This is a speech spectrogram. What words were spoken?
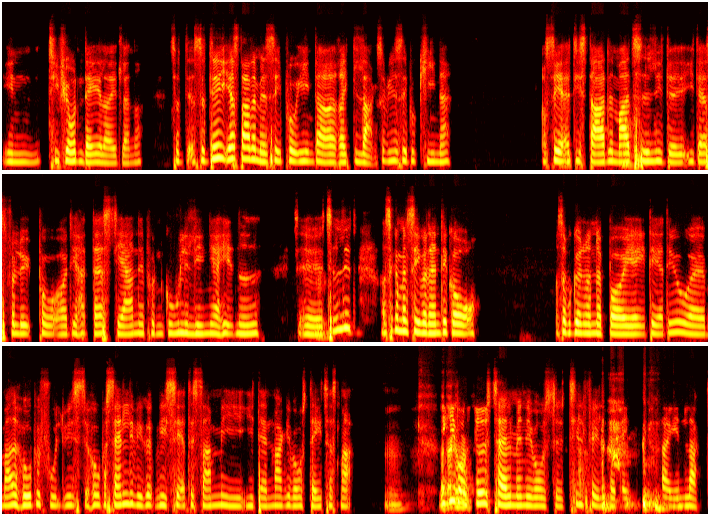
en 10-14 dage eller et eller andet. Så, så det, jeg startede med at se på en, der er rigtig lang, så vi se på Kina, og ser, at de startede meget tidligt øh, i deres forløb på, og de har deres stjerne på den gule linje helt nede øh, Mm. tidligt, og så kan man se, hvordan det går. Og så begynder den at bøje af der. Det er jo øh, meget håbefuldt. Vi håber sandelig, vi, vi ser det samme i, i Danmark i vores data snart. mm. Og, Ikke i kan man, vores dødstal, men i vores øh, tilfælde, dag, der er indlagt.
